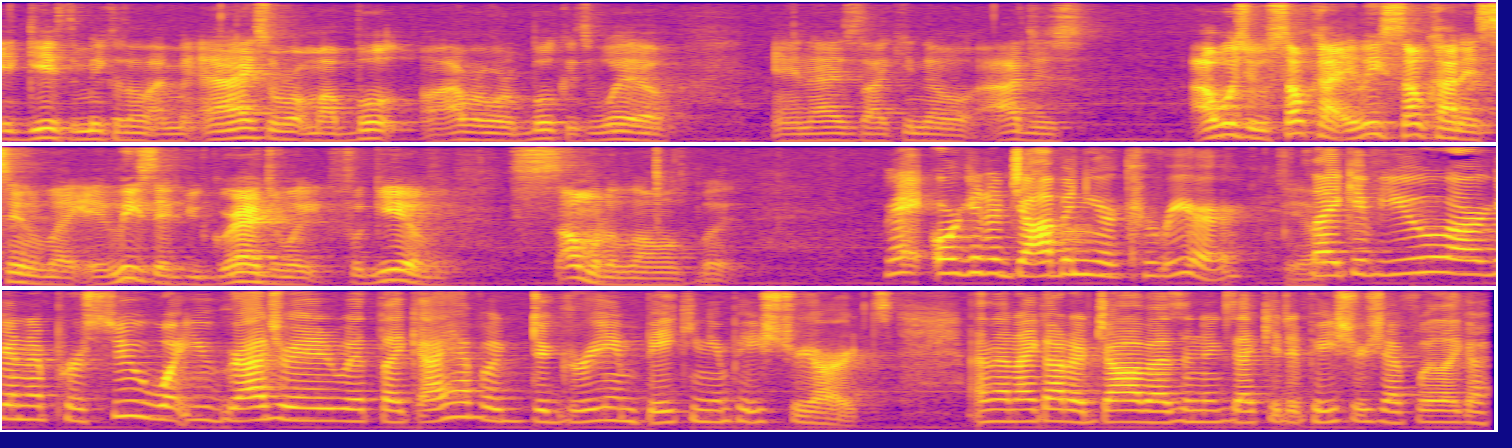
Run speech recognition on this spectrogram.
it, it gets to me because I'm like, man, I actually wrote my book. I wrote a book as well, and I was like, you know, I just, I wish it was some kind, at least some kind of incentive, like at least if you graduate, forgive some of the loans, but Right, or get a job in your career. Yep. Like if you are gonna pursue what you graduated with, like I have a degree in baking and pastry arts, and then I got a job as an executive pastry chef with like a,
